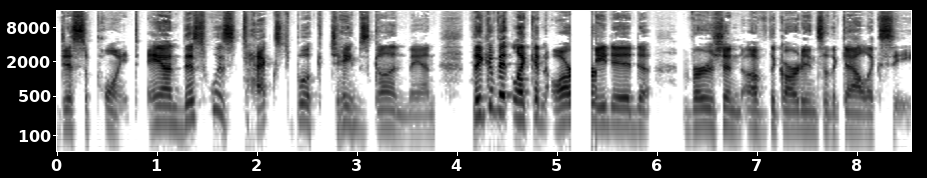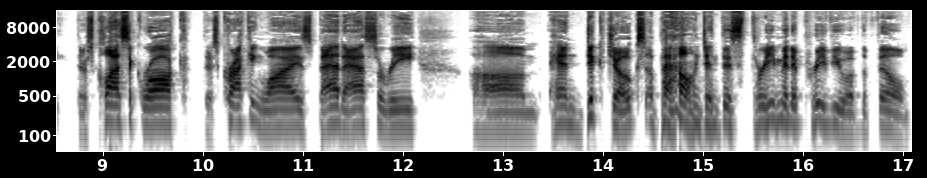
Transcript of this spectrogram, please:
disappoint. And this was textbook James Gunn, man. Think of it like an R rated version of the Guardians of the Galaxy. There's classic rock, there's cracking wise, badassery, um, and dick jokes abound in this three minute preview of the film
